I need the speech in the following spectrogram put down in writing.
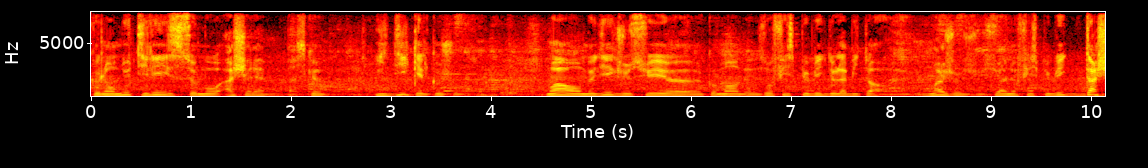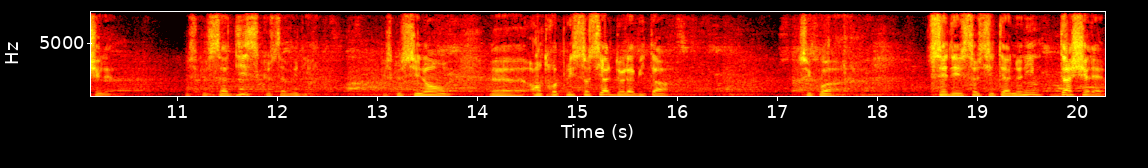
que l'on utilise ce mot HLM parce que il dit quelque chose. Moi, on me dit que je suis euh, comment des offices publics de l'habitat. Moi, je, suis un office public d'HLM parce que ça dit ce que ça veut dire. Parce que sinon, euh, entreprise sociale de l'habitat, c'est quoi? C'est des sociétés anonymes d'HLM.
